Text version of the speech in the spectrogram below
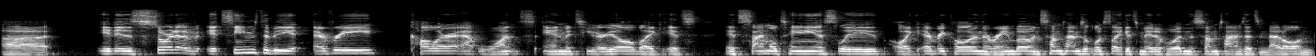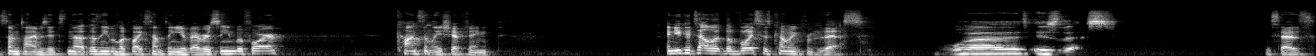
Uh, it is sort of it seems to be every color at once and material. Like it's it's simultaneously like every color in the rainbow, and sometimes it looks like it's made of wood, and sometimes it's metal, and sometimes it's not doesn't even look like something you've ever seen before. Constantly shifting. And you can tell that the voice is coming from this. What is this? He says,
